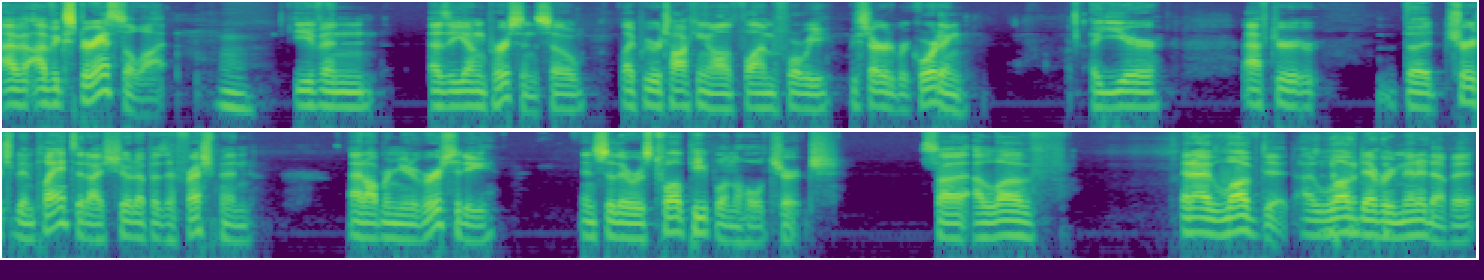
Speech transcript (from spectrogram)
I've I've experienced a lot, Mm. even as a young person. So like we were talking offline before we, we started recording, a year after the church had been planted, I showed up as a freshman at Auburn University. And so there was 12 people in the whole church. So I, I love, and I loved it. I loved every minute of it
